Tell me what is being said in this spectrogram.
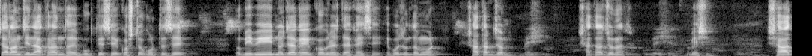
চালানজিনে আক্রান্ত হয়ে ভুগতেছে কষ্ট করতেছে তো বিভিন্ন জায়গায় কভারেজ দেখাইছে। এ পর্যন্ত মোট সাত আটজন সাত আটজনের বেশি। বেশি। সাত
